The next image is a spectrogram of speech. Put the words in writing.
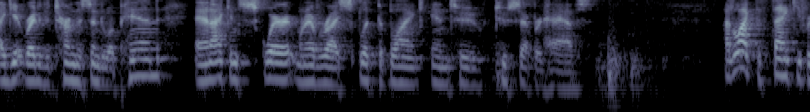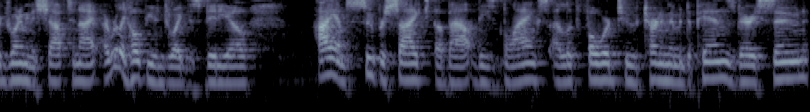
I get ready to turn this into a pen and I can square it whenever I split the blank into two separate halves. I'd like to thank you for joining me in the shop tonight. I really hope you enjoyed this video. I am super psyched about these blanks. I look forward to turning them into pins very soon.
